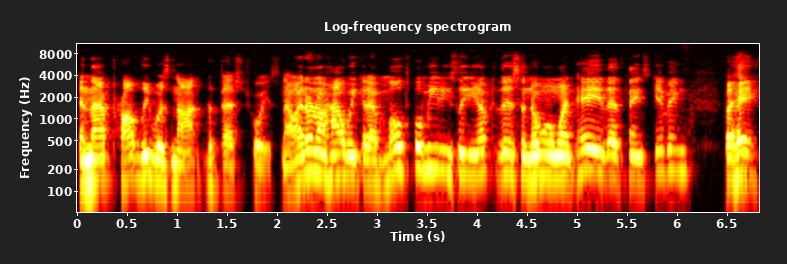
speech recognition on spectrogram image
And that probably was not the best choice. Now, I don't know how we could have multiple meetings leading up to this and no one went, hey, that's Thanksgiving. But hey,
